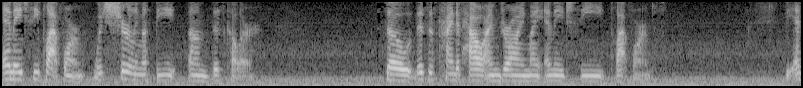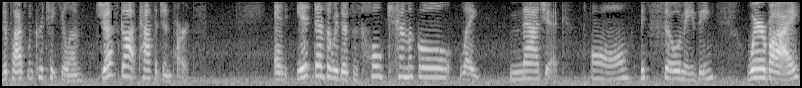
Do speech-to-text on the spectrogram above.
MHC platform, which surely must be um, this color. So this is kind of how I'm drawing my MHC platforms. The endoplasmic reticulum just got pathogen parts. And it does it where there's this whole chemical, like, magic. Oh, it's so amazing. Whereby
